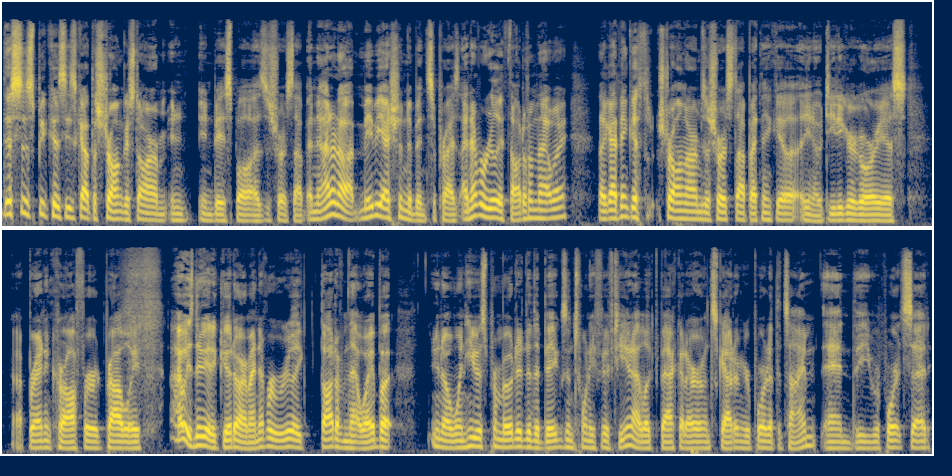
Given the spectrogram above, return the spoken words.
this is because he's got the strongest arm in, in baseball as a shortstop. And I don't know, maybe I shouldn't have been surprised. I never really thought of him that way. Like, I think a th- strong arm as a shortstop, I think, uh, you know, Didi Gregorius, uh, Brandon Crawford, probably. I always knew he had a good arm. I never really thought of him that way. But, you know, when he was promoted to the bigs in 2015, I looked back at our own scouting report at the time, and the report said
